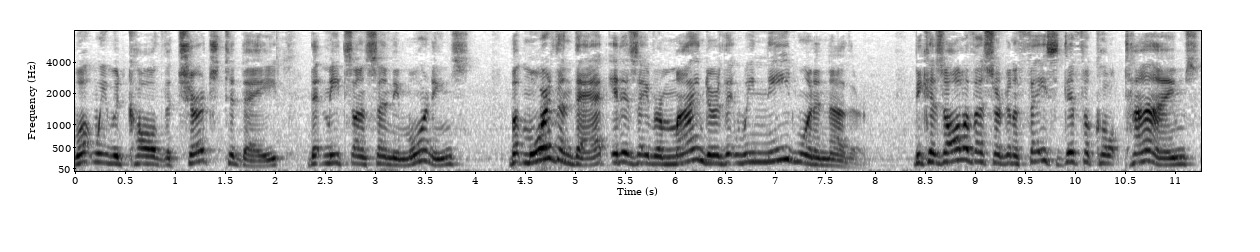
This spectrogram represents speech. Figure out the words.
what we would call the church today, that meets on Sunday mornings. But more than that, it is a reminder that we need one another. Because all of us are going to face difficult times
